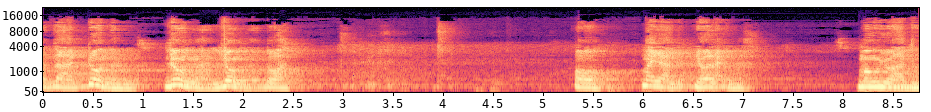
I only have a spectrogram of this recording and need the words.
အသာတွန့်တယ်လို့လွန့်ငါလွန့်ငါသွားဟောမှတ်ရလို့ပြောလိုက်ဦးမုံရွာသူ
